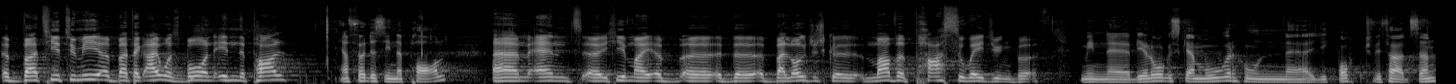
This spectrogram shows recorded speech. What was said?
but here to me, but like I was born in Nepal, Jag föddes i Nepal um, and uh, here my uh, uh, the biological mother passed away during birth, Min biologiska mor, hon gick bort vid födseln.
